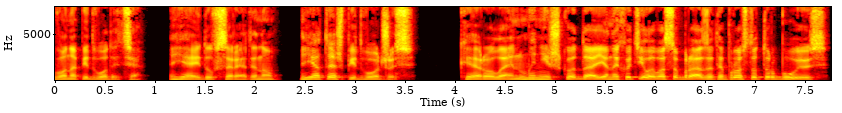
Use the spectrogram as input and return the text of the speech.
Вона підводиться. Я йду всередину. Я теж підводжусь. Керолайн, мені шкода, я не хотіла вас образити, просто турбуюсь.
